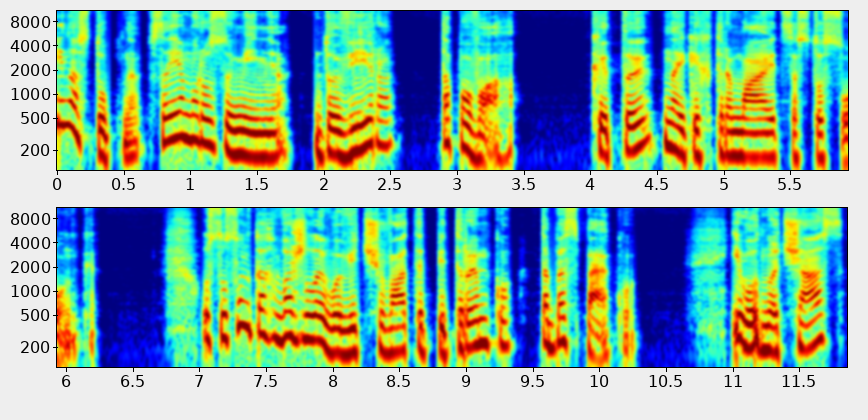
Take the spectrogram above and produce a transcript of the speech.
І наступне взаєморозуміння, довіра та повага кити, на яких тримаються стосунки. У стосунках важливо відчувати підтримку та безпеку, і водночас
